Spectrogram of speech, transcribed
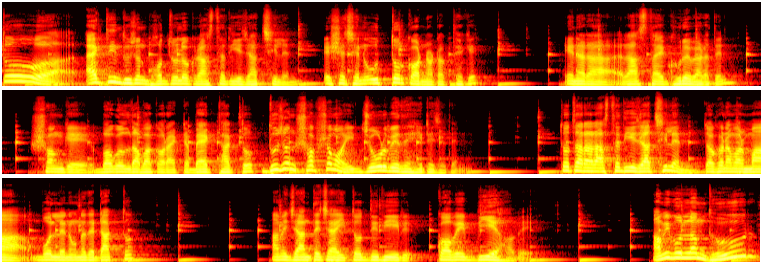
তো, একদিন দুজন ভদ্রলোক রাস্তা দিয়ে যাচ্ছিলেন। এসেছেন উত্তর কর্ণাটক থেকে। এনারা রাস্তায় ঘুরে বেড়াতেন। সঙ্গে বগল দাবা করা একটা ব্যাগ থাকতো। দুজন সবসময় জোর বেঁধে হেঁটে যেতেন। তো তারা রাস্তা দিয়ে যাচ্ছিলেন, তখন আমার মা বললেন, ওনাদের ডাকতো। আমি জানতে চাই তোর দিদির কবে বিয়ে হবে। আমি বললাম, ধুর,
